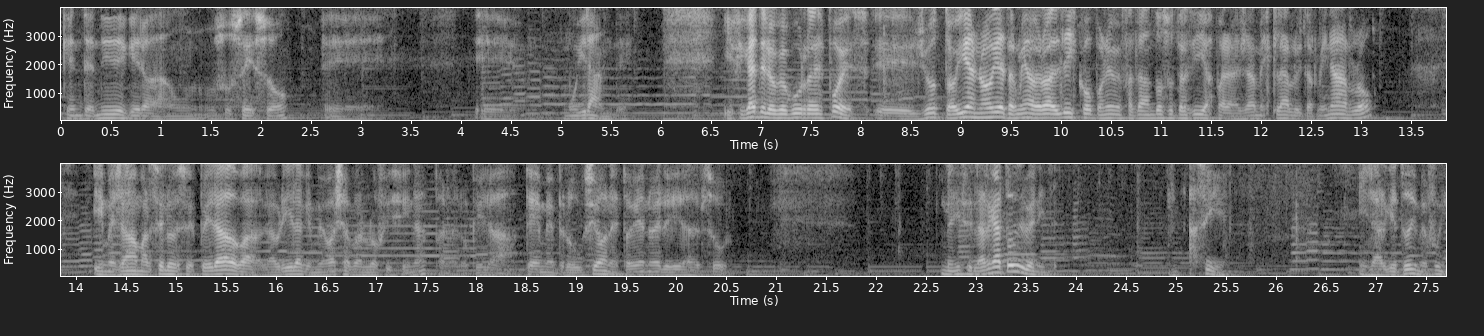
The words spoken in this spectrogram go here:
que entendí de que era un, un suceso eh, eh, muy grande. Y fíjate lo que ocurre después. Eh, yo todavía no había terminado de grabar el disco, poner me faltaban dos o tres días para ya mezclarlo y terminarlo. Y me llama Marcelo desesperado, va, Gabriela, que me vaya para la oficina, para lo que era TM Producciones, todavía no era Idea del Sur. Me dice, larga todo y venite. Así, ¿eh? Y largué todo y me fui,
